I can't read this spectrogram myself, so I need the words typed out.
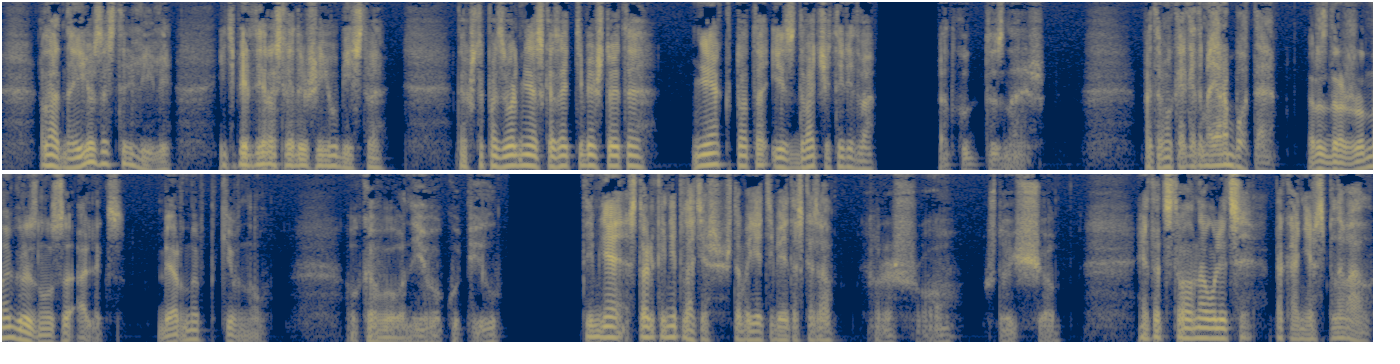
— Ладно, ее застрелили, и теперь ты расследуешь ее убийство. Так что позволь мне сказать тебе, что это не кто-то из 242. — Откуда ты знаешь? — Потому как это моя работа. Раздраженно огрызнулся Алекс. Бернард кивнул. — У кого он его купил? — Ты мне столько не платишь, чтобы я тебе это сказал. — Хорошо. Что еще? — Этот ствол на улице пока не всплывал.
